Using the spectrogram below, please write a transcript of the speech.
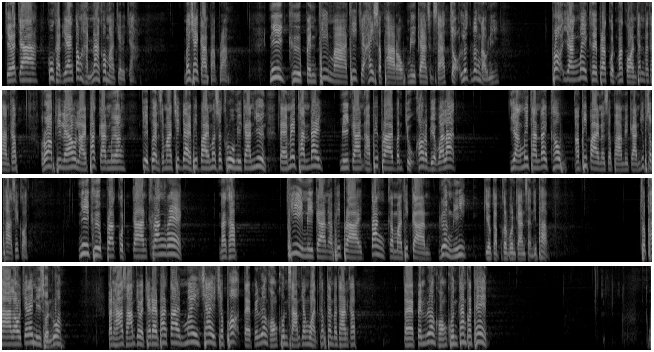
เจรจาคู่ขัดแย้งต้องหันหน้าเข้ามาเจรจา ไม่ใช่การปราบปราม นี่คือเป็นที่มาที่จะให้สภาเรามีการศึกษาเจาะลึกเรื่องเหล่านี้ เพราะยังไม่เคยปรากฏมาก่อนท่านประธานครับ รอบที่แล้วหลายพรรคการเมืองที่เพื่อนสมาชิกได้อภิปรายเมื่อสักครู่มีการยื่น แต่ไม่ทันได้ มีการอภิปรายบรรจุเข้าระเบียบวาระยังไม่ทันได้เข้าอภิปรายในสภามีการยุบสภาเสียก่อน นี่คือปรากฏการณ์ครั้งแรกนะครับ ที่มีการอภิปรายตั้งกรรมธิการเรื่องนี้เกี่ยวกับกระบวนการสันติภาพ สภาเราจะได้มีส่วนร่วม ปัญหาสามจังหวัดชายแดนภาคใต้ไม่ใช่เฉพาะ แต่เป็นเรื่องของคนสามจังหวัดครับท่านประธานครับ แต่เป็นเรื่องของคนทั้งประเทศ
